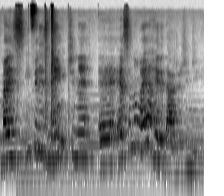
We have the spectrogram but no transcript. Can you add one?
Mas, infelizmente, né, é, essa não é a realidade hoje em dia.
